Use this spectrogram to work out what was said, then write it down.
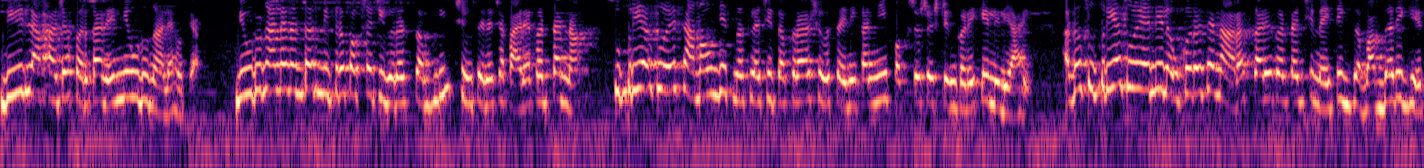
दीड लाखाच्या फरकाने निवडून आल्या होत्या. निवडून आल्यानंतर मित्र पक्षाची गरज संपली. शिवसेनेच्या कार्यकर्त्यांना सुप्रिया सुळे सामावून घेत नसल्याची तक्रार शिवसैनिकांनी पक्षश्रेष्ठींकडे केलेली आहे. आता सुप्रिया सुळे यांनी लवकरच या नाराज कार्यकर्त्यांची नैतिक जबाबदारी घेत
